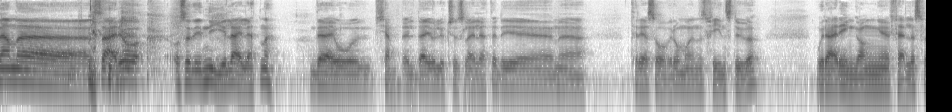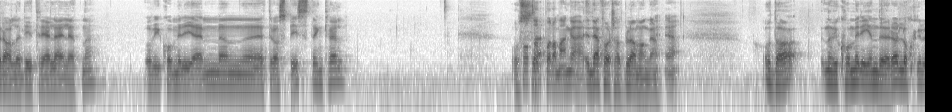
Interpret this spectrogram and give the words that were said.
Men uh, så er det jo også de nye leilighetene. Det er jo kjempe, det er jo luksusleiligheter de med tre soverom og en fin stue. Hvor det er inngang felles for alle de tre leilighetene. Og vi kommer hjem men etter å ha spist en kveld. Og så- Fortsatt på La Manga her. Det er fortsatt på La Manga. Ja. Og da, når vi kommer inn døra, lokker,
